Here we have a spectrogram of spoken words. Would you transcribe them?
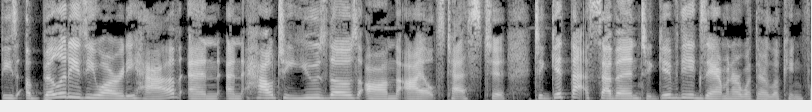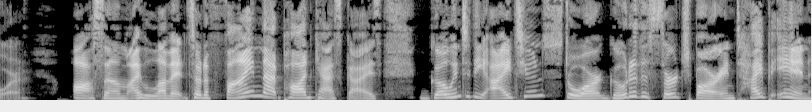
these abilities you already have, and and how to use those on the IELTS test to to get that seven, to give the examiner what they're looking for. Awesome. I love it. So to find that podcast, guys, go into the iTunes store, go to the search bar and type in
